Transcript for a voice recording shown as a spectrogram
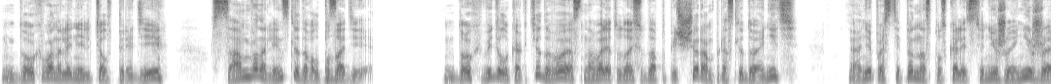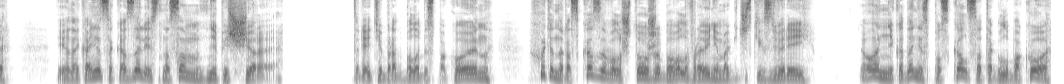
Дух Ван Линь летел впереди, сам Ван Линь следовал позади. Дух видел, как те двое основали туда-сюда по пещерам, преследуя нить. Они постепенно спускались все ниже и ниже, и, наконец, оказались на самом дне пещеры. Третий брат был обеспокоен, хоть он рассказывал, что уже бывал в районе магических зверей. Он никогда не спускался так глубоко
